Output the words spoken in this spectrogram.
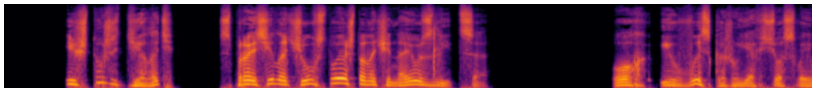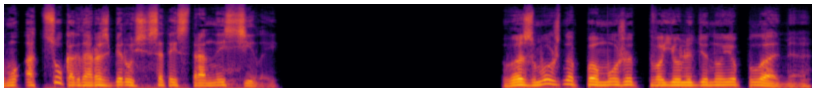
— И что же делать? — спросила, чувствуя, что начинаю злиться. Ох, и выскажу я все своему отцу, когда разберусь с этой странной силой. Возможно, поможет твое ледяное пламя.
